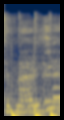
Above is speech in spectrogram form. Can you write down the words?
Somebody, yeah.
